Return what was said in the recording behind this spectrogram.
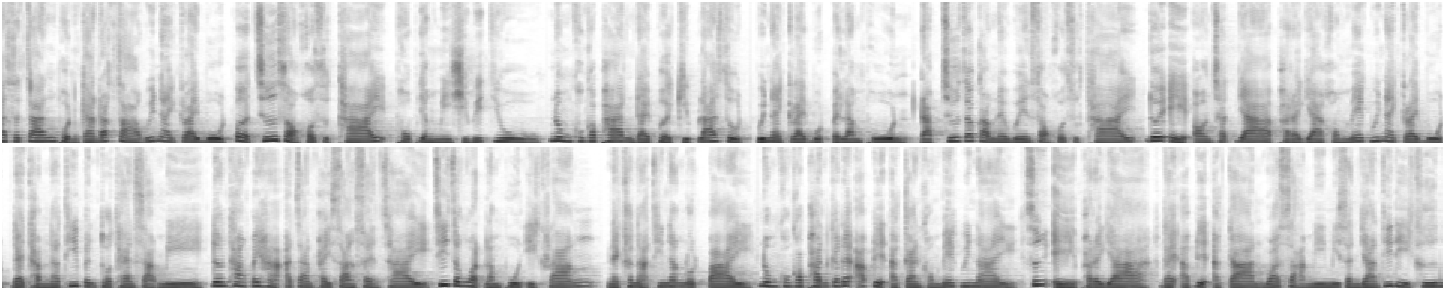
อัศจรรย์ผลการรักษาวินัยไกลบุตร เปิดชื่อสองคนสุดท้าย พบยังมีชีวิตอยู่ หนุ่มคงกระพันได้เผยคลิปล่าสุด วินัยไกลบุตรไปลำพูน รับชื่อเจ้ากรรมนายเวรสองคนสุดท้าย โดยเอออนชัดยาภรรยาของเมฆวินัยไกลบุตร ได้ทำหน้าที่เป็นตัวแทนสามี เดินทางไปหาอาจารย์ไพศาลแสนชัย ที่จังหวัดลำพูนอีกครั้ง ในขณะที่นั่งรถไป หนุ่มคงกระพันก็ได้อัปเดตอาการของเมฆวินัย ซึ่งเอภรรยา ได้อัปเดตอาการว่าสามีมีสัญญาณที่ดีขึ้น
